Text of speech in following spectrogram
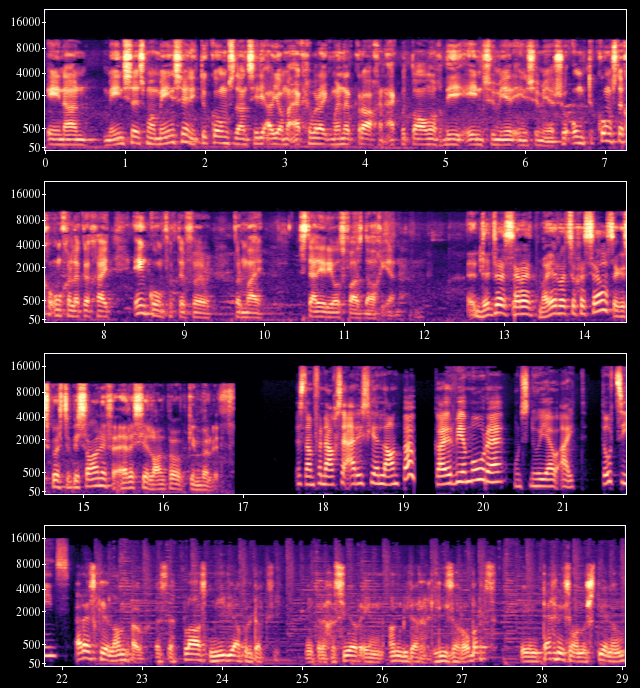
en dan mense is maar mense in die toekoms dan sê die ou ja maar ek gebruik minder krag en ek betaal nog die en so meer en so meer. So om toekomstige ongelukkigheid en konflikte vir vir my stel die reëls vas dag 1 Dit was Gerrit Meyer wat so gesels. Ek is Koos de Pisani vir RC Landbou op Kimberley. Dis dan vandag se RC Landbou. Kuier weer môre. Ons nooi jou uit. Totsiens. RSG Landbou is 'n plaas media produksie met regisseur en aanbieder Lize Roberts en tegniese ondersteuning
